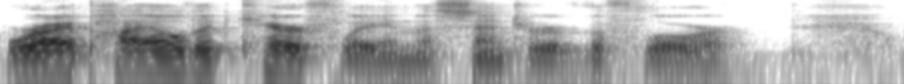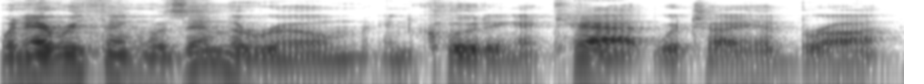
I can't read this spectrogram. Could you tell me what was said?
where I piled it carefully in the center of the floor. When everything was in the room, including a cat which I had brought,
